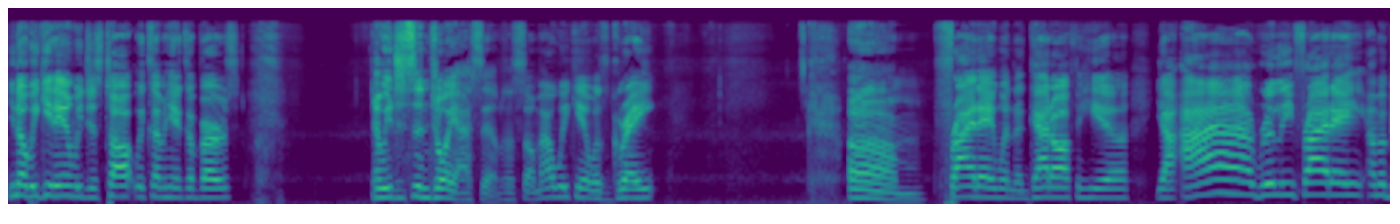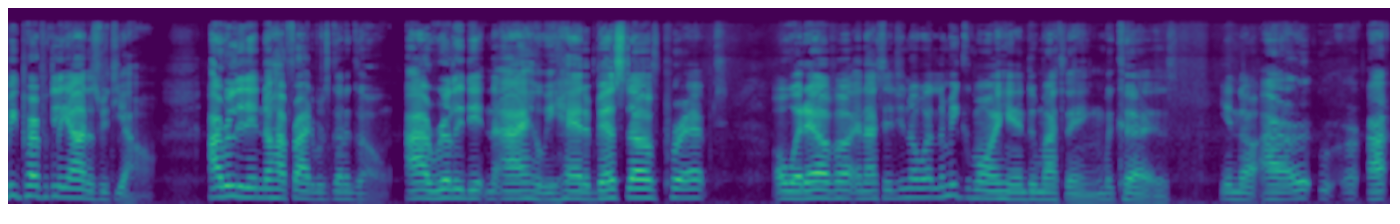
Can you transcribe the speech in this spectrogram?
You know, we get in, we just talk, we come here converse, and we just enjoy ourselves. And so my weekend was great. Um Friday when I got off of here, y'all, I really Friday, I'm gonna be perfectly honest with y'all. I really didn't know how Friday was gonna go. I really didn't. I we had a best of prepped or whatever, and I said, you know what? Let me come on here and do my thing because You know, I our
